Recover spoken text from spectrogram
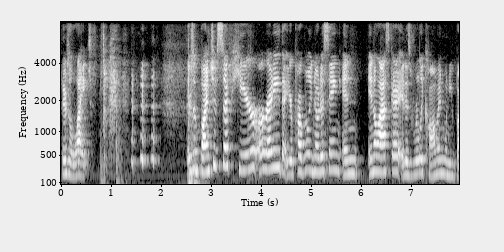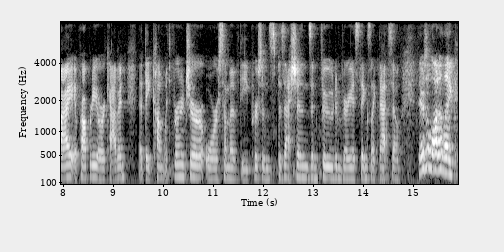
there's a light. There's a bunch of stuff here already that you're probably noticing. In, in Alaska, it is really common when you buy a property or a cabin that they come with furniture or some of the person's possessions and food and various things like that. So there's a lot of like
